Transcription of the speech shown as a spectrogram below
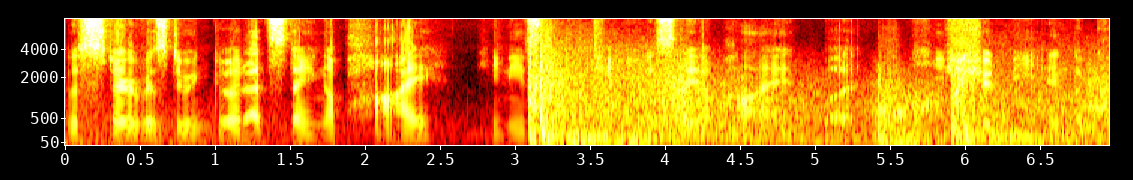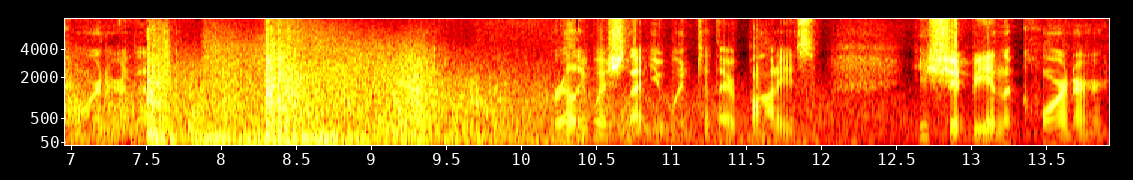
The Sturv is doing good at staying up high. He needs to continue to stay up high, but he should be in the corner there. Really wish that you went to their bodies. He should be in the corner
